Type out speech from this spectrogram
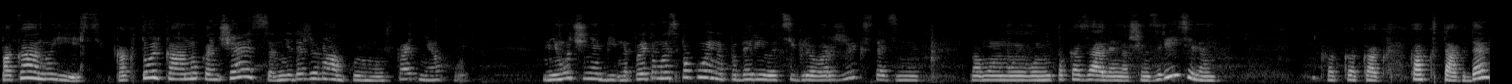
Пока оно есть. Как только оно кончается, мне даже рамку ему искать неохота. Мне очень обидно. Поэтому я спокойно подарила тигра воржи. Кстати, мне, по-моему, его не показали нашим зрителям. Как, как, как, как так, да?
